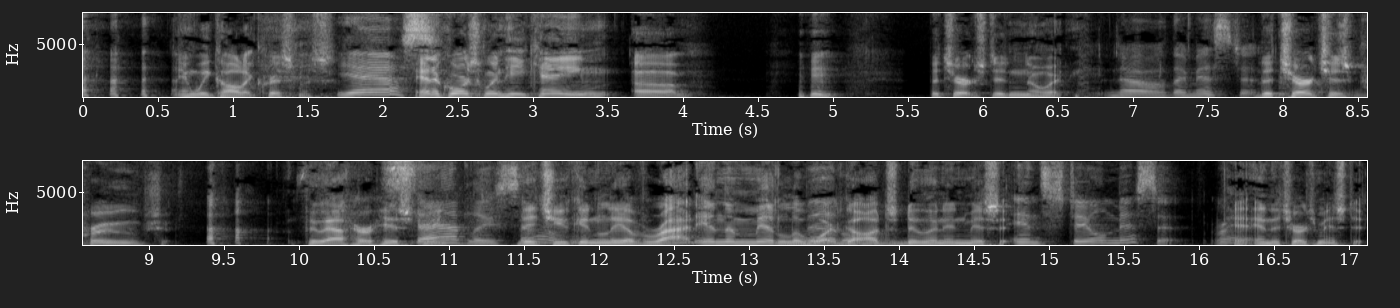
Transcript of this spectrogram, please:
and we call it Christmas. Yes. And of course, when He came. Uh, The church didn't know it. no, they missed it. The church has proved throughout her history Sadly so. that you can live right in the middle of what God's doing and miss it. and still miss it. Right. And the church missed it.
